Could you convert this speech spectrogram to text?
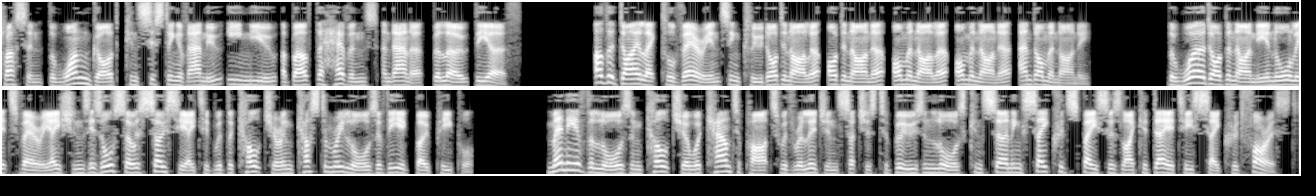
plus an the one god consisting of anu enu above the heavens and ana below the earth. Other dialectal variants include Odinala, Odinana, Omanala, Omanana, and Omanani. The word Odinani and all its variations is also associated with the culture and customary laws of the Igbo people. Many of the laws and culture were counterparts with religion such as taboos and laws concerning sacred spaces like a deity's sacred forest.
